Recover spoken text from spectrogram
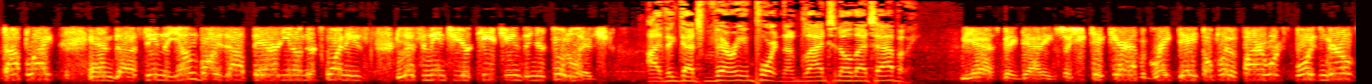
stoplight and uh, seeing the young boys out there, you know, in their 20s, listening to your teachings and your tutelage. I think that's very important. I'm glad to know that's happening. Yes, Big Daddy. So you take care. Have a great day. Don't play with fireworks, boys and girls.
